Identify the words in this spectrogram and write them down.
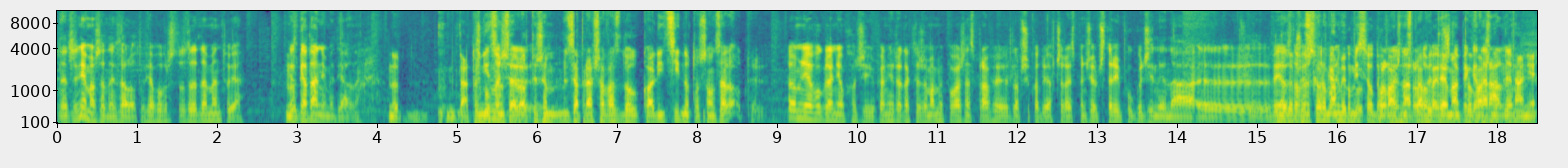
Znaczy nie ma żadnych zalotów, ja po prostu to dementuję. No. Jest gadanie medialne. No, a to nie są Skupmy się- zaloty, że zaprasza was do koalicji, no to są zaloty. To mnie w ogóle nie obchodzi. Panie redaktorze, mamy poważne sprawy. Dla przykładu ja wczoraj spędziłem 4,5 godziny na No wyjazdowym dobrze, skoro mamy Komisji Obrony poważne sprawy, Narodowej to ja mam poważne pytanie.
